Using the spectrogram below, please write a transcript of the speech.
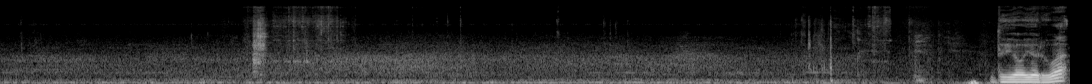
土曜夜は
